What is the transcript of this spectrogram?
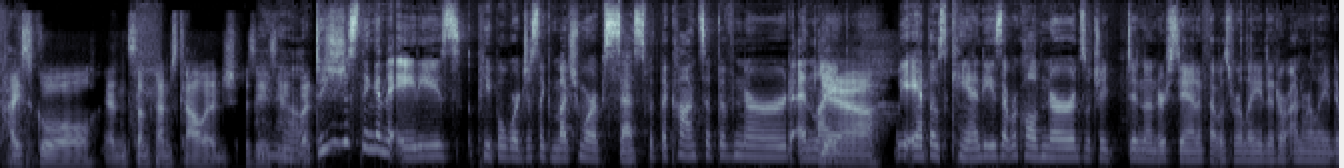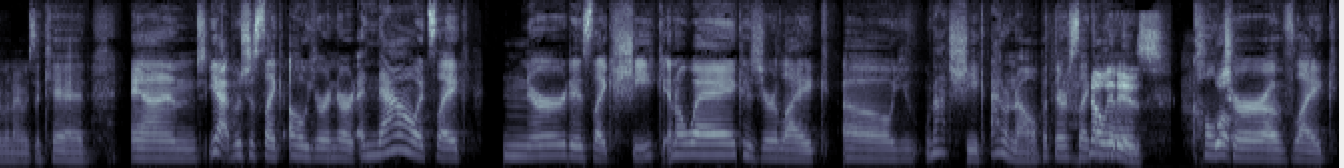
high school and sometimes college as easy. But do you just think in the 80s people were just like much more obsessed with the concept of nerd and like yeah. we had those candies that were called nerds, which I didn't understand if that was related or unrelated when I was a kid. And yeah, it was just like, oh, you're a nerd. And now it's like nerd is like chic in a way because you're like, oh, you not chic. I don't know, but there's like a no, it is. culture of like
